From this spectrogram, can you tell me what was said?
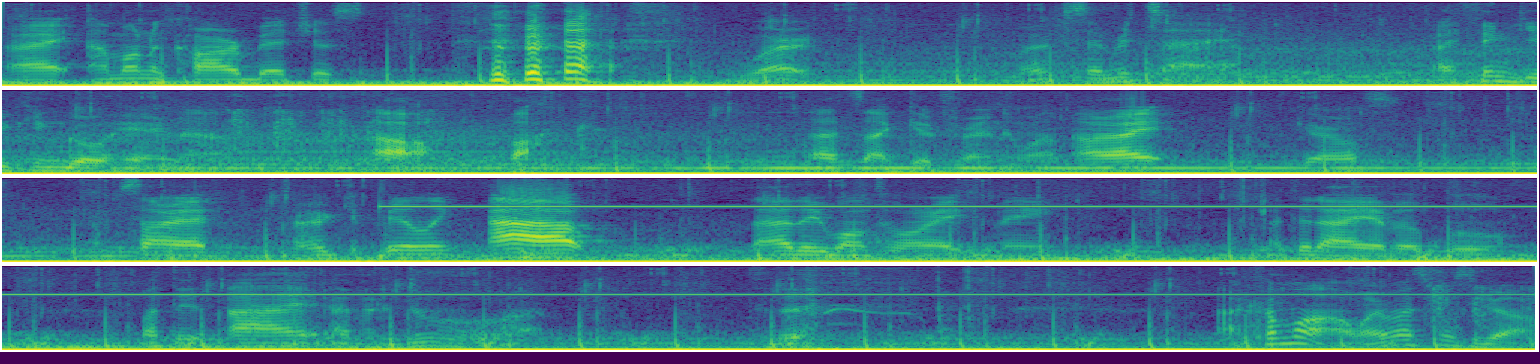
Alright, I'm on a car, bitches. Worked. Works every time. I think you can go here now. Oh, fuck. That's not good for anyone. Alright, girls. I'm sorry I hurt your feeling. Ow! Now they want to rape me. What did I ever do? What did I ever do? Ah, come on, where am I supposed to go?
